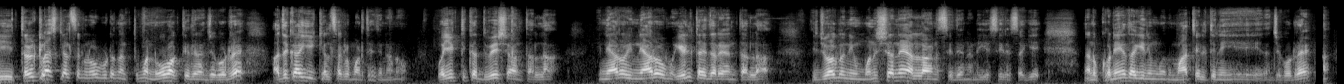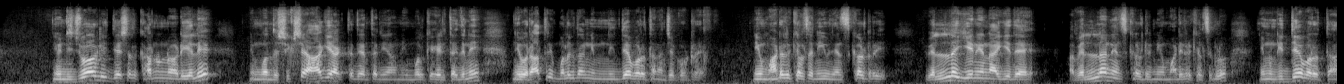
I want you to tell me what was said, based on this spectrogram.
ಈ ಥರ್ಡ್ ಕ್ಲಾಸ್ ಕೆಲಸಗಳು ನೋಡ್ಬಿಟ್ಟು ನಂಗೆ ತುಂಬ ನೋವಾಗ್ತಿದೆ ನಂಜೇಗೌಡ್ರೆ ಅದಕ್ಕಾಗಿ ಈ ಕೆಲಸಗಳು ಮಾಡ್ತಿದ್ದೀನಿ ನಾನು. ವೈಯಕ್ತಿಕ ದ್ವೇಷ ಅಂತಲ್ಲ. ಇನ್ಯಾರೋ ಇನ್ಯಾರೋ ಹೇಳ್ತಾ ಇದ್ದಾರೆ ಅಂತಲ್ಲ. ನಿಜವಾಗ್ಲೂ ನೀವು ಮನುಷ್ಯನೇ ಅಲ್ಲ ಅನಿಸಿದೆ ನನಗೆ ಸೀರಿಯಸ್ ಆಗಿ. ನಾನು ಕೊನೆಯದಾಗಿ ನಿಮ್ಗೊಂದು ಮಾತು ಹೇಳ್ತೀನಿ ನಂಜೇಗೌಡ್ರೆ ನೀವು ನಿಜವಾಗ್ಲೂ ಈ ದೇಶದ ಕಾನೂನು ಅಡಿಯಲ್ಲಿ ನಿಮ್ಗೊಂದು ಶಿಕ್ಷೆ ಆಗೇ ಆಗ್ತದೆ ಅಂತ ನಾನು ನಿಮ್ಮ ಮೂಲಕ ಹೇಳ್ತಾ ಇದ್ದೀನಿ. ನೀವು ರಾತ್ರಿ ಮಲಗಿದಾಗ ನಿಮ್ಗೆ ನಿದ್ದೆ ಬರುತ್ತೆ ನಂಜೇಗೌಡ್ರೆ ನೀವು ಮಾಡಿರೋ ಕೆಲಸ ನೀವು ನೆನ್ಸ್ಕೊಳ್ರಿ. ಇವೆಲ್ಲ ಏನೇನಾಗಿದೆ? ಅವೆಲ್ಲ ನೆನ್ಸ್ಕೊಳ್ರಿ. ನೀವು ಮಾಡಿರೋ ಕೆಲಸಗಳು ನಿಮ್ಗೆ ನಿದ್ದೆ ಬರುತ್ತಾ?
